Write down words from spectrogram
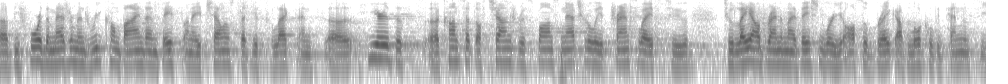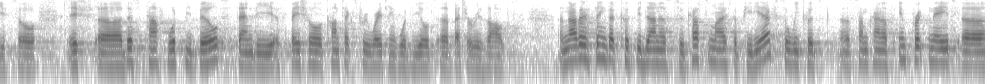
uh, before the measurement recombine them based on a challenge that you select. And uh, here this uh, concept of challenge response naturally translates to, to layout randomization where you also break up local dependencies. So if uh, this path would be built, then the spatial context tree weighting would yield better results. Another thing that could be done is to customize the PDF, so we could uh, some kind of impregnate uh,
